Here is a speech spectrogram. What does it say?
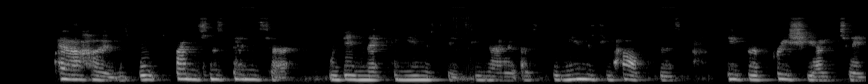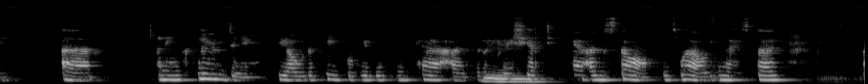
care homes brought front and centre within their communities, you know, as community hubs, as people appreciating um, and including the older people who live in care homes and mm. appreciating care home staff as well, you know. So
